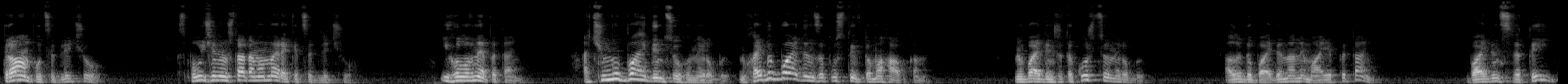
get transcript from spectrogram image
Трампу це для чого? Сполученим Штатам Америки це для чого? І головне питання: а чому Байден цього не робив? Ну хай би Байден запустив томагавками. Ну Байден же також цього не робив. Але до Байдена немає питань. Байден святий.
